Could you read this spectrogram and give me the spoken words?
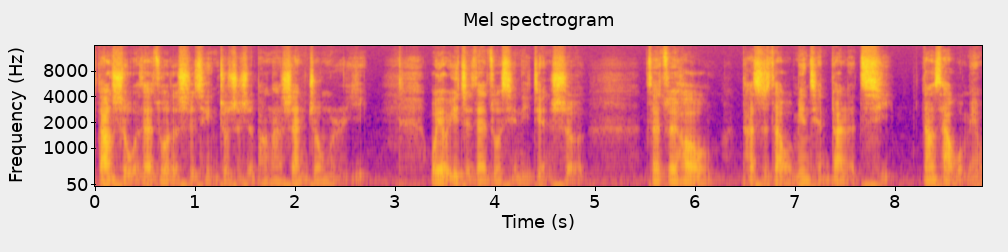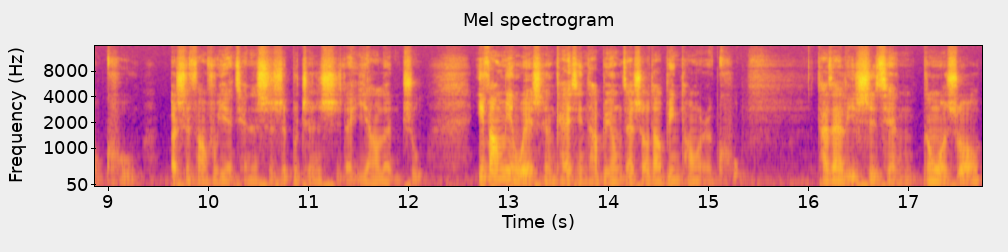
当时我在做的事情就只是帮他善终而已，我有一直在做心理建设，在最后他是在我面前断了气，当下我没有哭，而是仿佛眼前的事是不真实的一样愣住。一方面我也是很开心他不用再受到病痛而苦。他在离世前跟我说，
